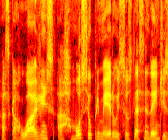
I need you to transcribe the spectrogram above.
as carruagens, Armócio I e seus descendentes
